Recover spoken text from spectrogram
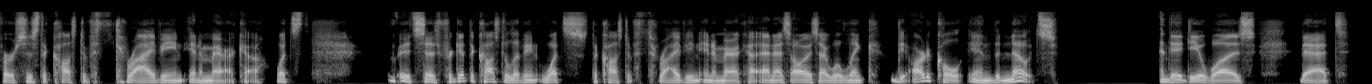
versus the cost of thriving in America. What's it says forget the cost of living what's the cost of thriving in america and as always i will link the article in the notes and the idea was that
